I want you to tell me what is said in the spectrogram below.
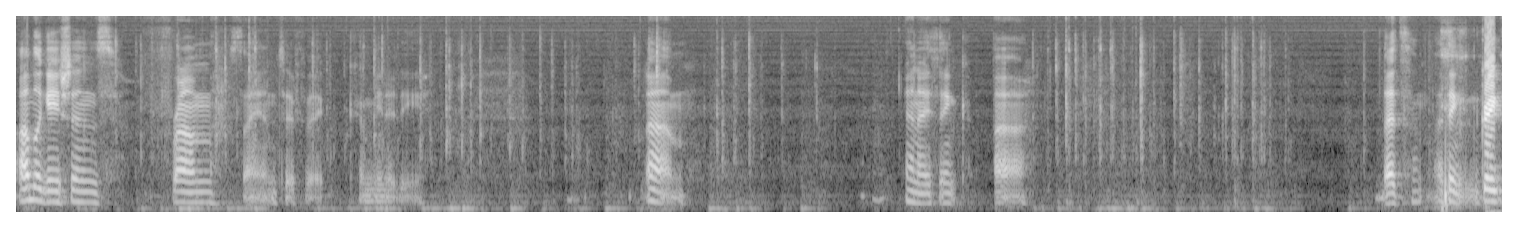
Obligations from scientific community. Um, And I think uh, that's, I think, great,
